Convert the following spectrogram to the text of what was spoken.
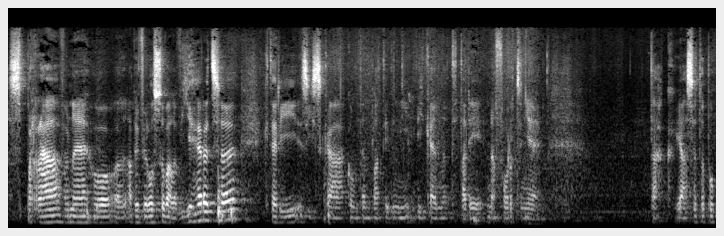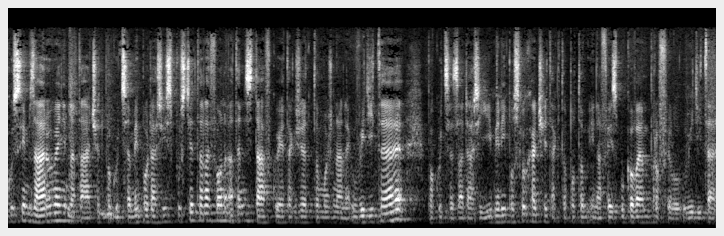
správného, eh, aby vylosoval výherce, který získá kontemplativní víkend tady na Fortně. Tak, já se to pokusím zároveň natáčet, pokud se mi podaří spustit telefon a ten stávkuje, takže to možná neuvidíte. Pokud se zadaří, milí posluchači, tak to potom i na facebookovém profilu uvidíte.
